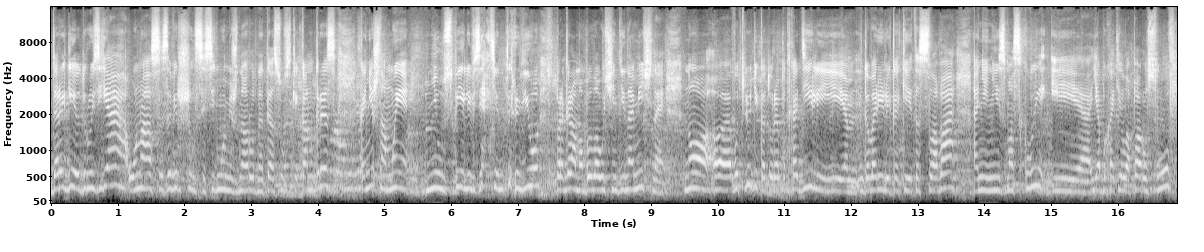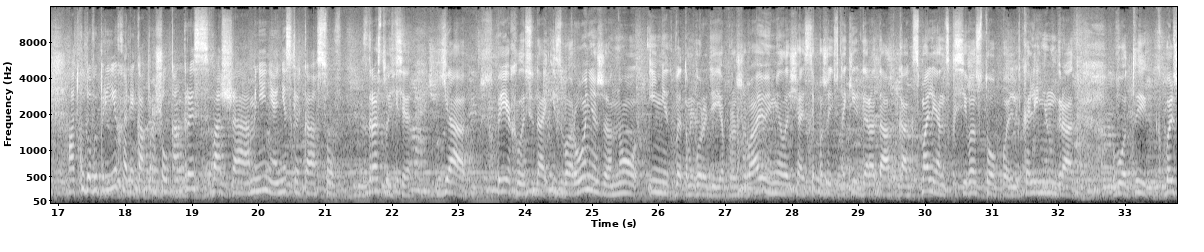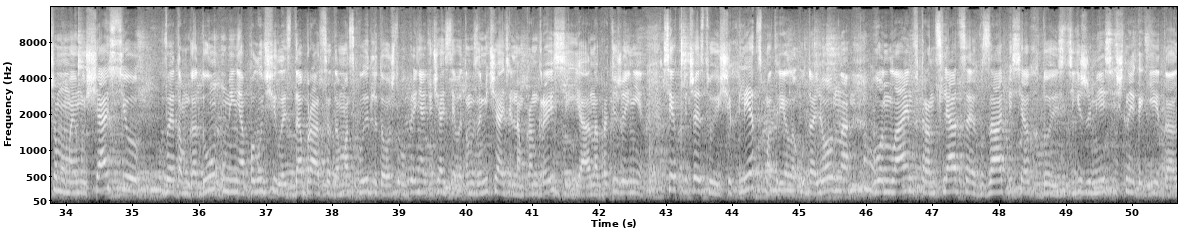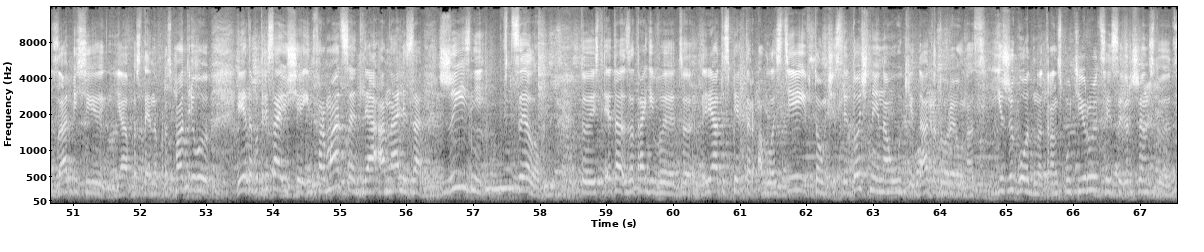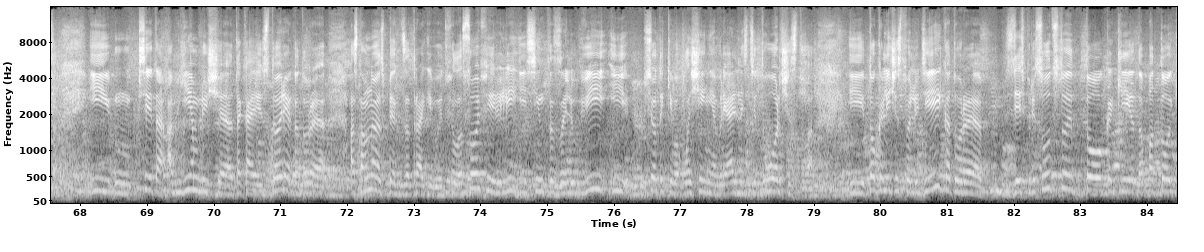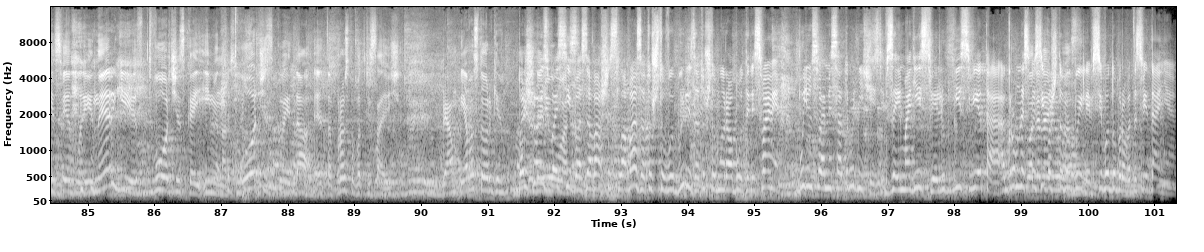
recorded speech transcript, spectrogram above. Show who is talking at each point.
Speaker 1: Дорогие друзья, у нас завершился седьмой международный Теософский конгресс. Конечно, мы не успели взять интервью, программа была очень динамичная, но э, вот люди, которые подходили и говорили какие-то слова, они не из Москвы, и я бы хотела пару слов, откуда вы приехали, как прошел конгресс, ваше мнение, несколько слов.
Speaker 2: Здравствуйте. Я приехала сюда из Воронежа, но и не в этом городе я проживаю. Имела счастье пожить в таких городах, как Смоленск, Севастополь, Калининград. Вот. И к большому моему счастью, в этом году у меня получилось добраться до Москвы для того, чтобы принять участие в этом замечательном конгрессе. Я на протяжении всех предшествующих лет смотрела удаленно, в онлайн, в трансляциях, в записях, то есть ежемесячные какие-то записи я постоянно просматриваю. И это потрясающая информация для анализа жизни в целом. То есть это затрагивает ряд и спектр областей, в том числе точные науки, да, которые у нас ежегодно трансмутируются и совершенствуются. И все это объемлющая такая история, которая основной аспект затрагивает философии, религии, синтеза любви и все-таки воплощение в реальности творчества. И то количество людей, которые здесь присутствуют, то какие-то потоки светлой энергии, творческой, именно творческой, да, это просто потрясающе. Прям я в восторге.
Speaker 1: Большое
Speaker 2: Благодарю
Speaker 1: спасибо
Speaker 2: вас.
Speaker 1: за ваши слова, за то, что вы были, за то, что мы работали с вами. Будем с вами сотрудничать. Взаимодействие, любви, света. Огромное спасибо,
Speaker 2: Благодарю
Speaker 1: что вы были. Всего доброго, до свидания.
